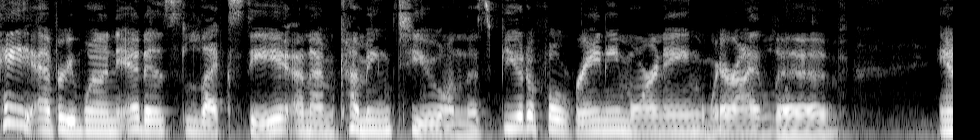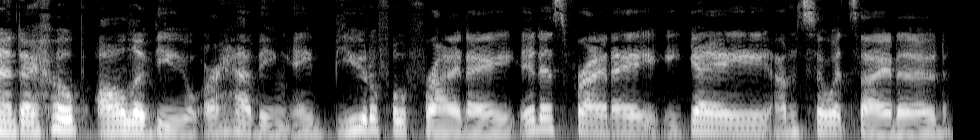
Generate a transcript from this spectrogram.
Hey everyone, it is Lexi, and I'm coming to you on this beautiful rainy morning where I live. And I hope all of you are having a beautiful Friday. It is Friday. Yay! I'm so excited.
